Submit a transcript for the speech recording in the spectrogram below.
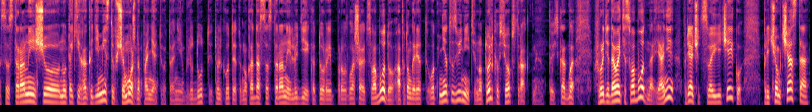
со стороны еще, ну, таких академистов еще можно понять, вот они блюдут и только вот это. Но когда со стороны людей, которые провозглашают свободу, а потом говорят, вот нет, извините, но только все абстрактное. То есть как бы вроде давайте свободно, и они прячут свою ячейку, причем часто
